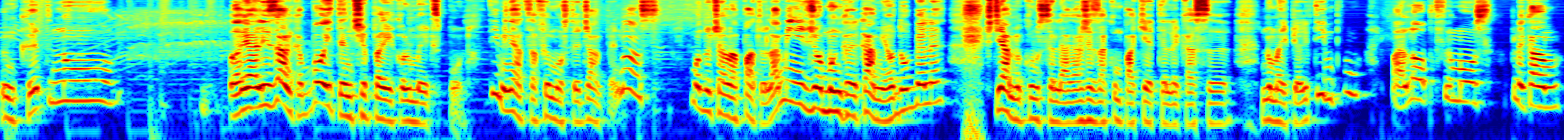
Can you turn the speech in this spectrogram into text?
Încât nu realizam că, bă, uite în ce pericol mă expun. Dimineața frumos trăgeam pe nas, mă duceam la patru la mini job, încărcam eu dubele, știam eu cum să le aranjez acum pachetele ca să nu mai pierd timpul, la 8 frumos, plecam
